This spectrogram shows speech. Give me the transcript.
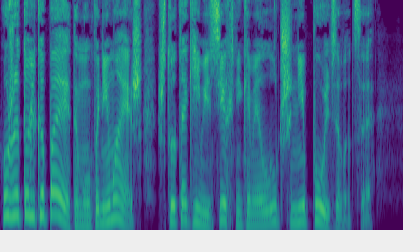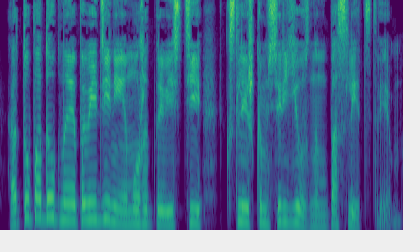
Уже только поэтому понимаешь, что такими техниками лучше не пользоваться, а то подобное поведение может привести к слишком серьезным последствиям.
